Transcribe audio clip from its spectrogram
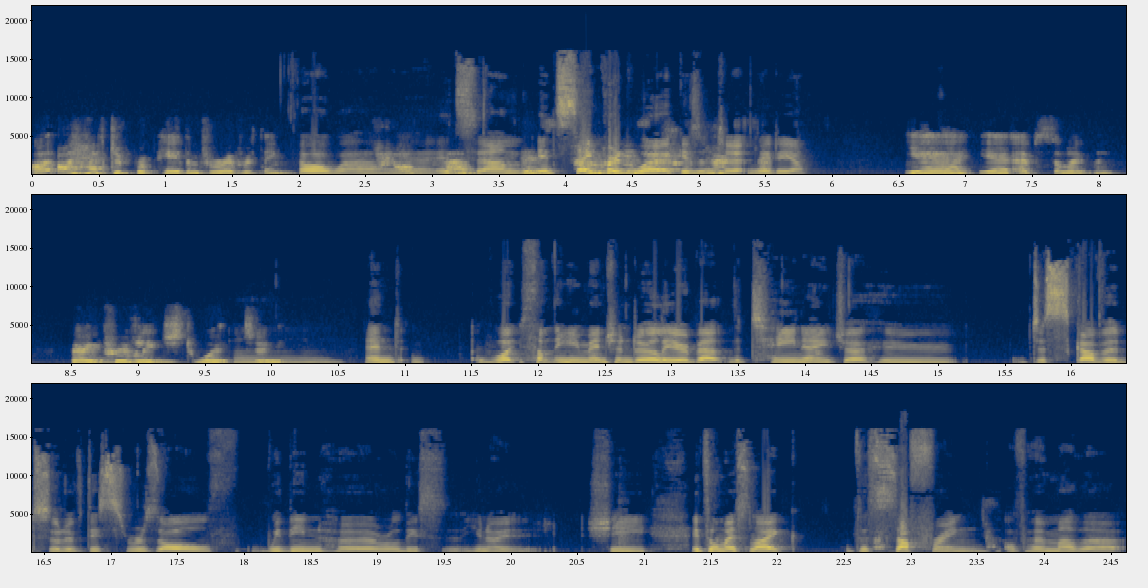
I, I have to prepare them for everything. Oh wow! Yeah. It's um, it's sacred work, isn't it, Lydia? Yeah, yeah, absolutely. Very privileged work too. Mm. And what something you mentioned earlier about the teenager who discovered sort of this resolve within her, or this, you know, she. It's almost like the suffering of her mother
